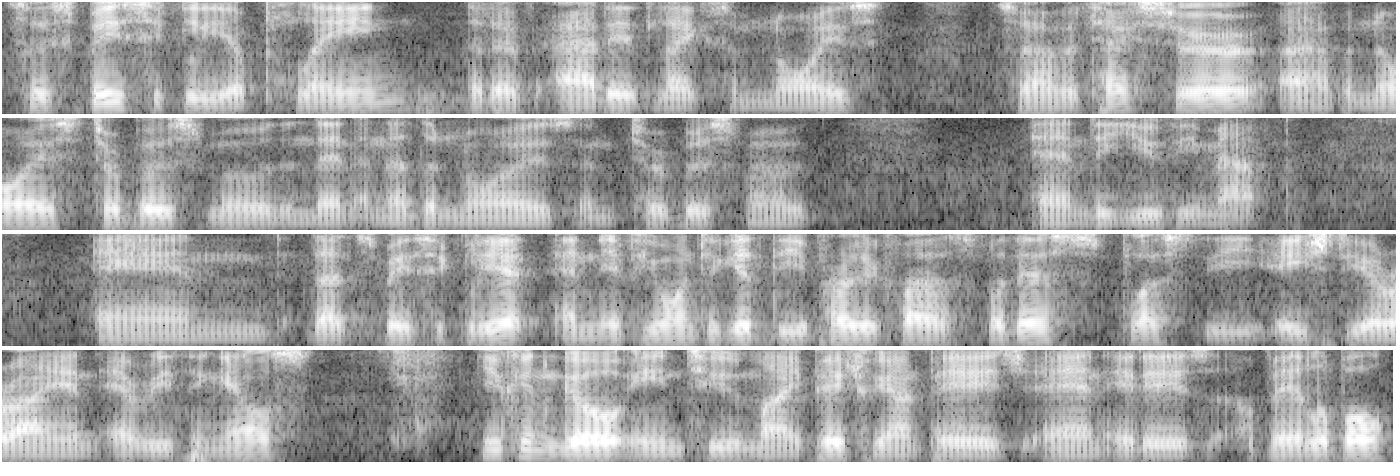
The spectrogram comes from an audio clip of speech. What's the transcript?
so it's basically a plane that I've added like some noise. So I have a texture, I have a noise, turbo smooth, and then another noise and turbo smooth and a UV map. And that's basically it. And if you want to get the project files for this, plus the HDRI and everything else, you can go into my Patreon page and it is available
